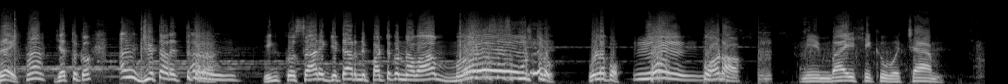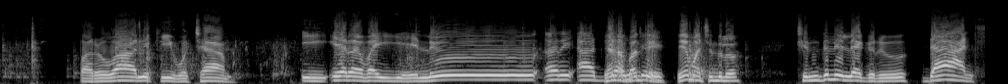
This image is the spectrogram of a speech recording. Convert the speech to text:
రేయ్ ఎత్తుకో. గిటార్ ఎత్తుకో. ఇంకోసారి గిటార్ని పట్టుకున్నావా ఉళ్ళపో పోడా. మేం బాయిసికి వచ్చాం. పర్వానికి వచ్చాం. ఈ ఇరవై ఏళ్ళు. అరే చిందులు? చిందులు లెగరు. డాన్స్.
